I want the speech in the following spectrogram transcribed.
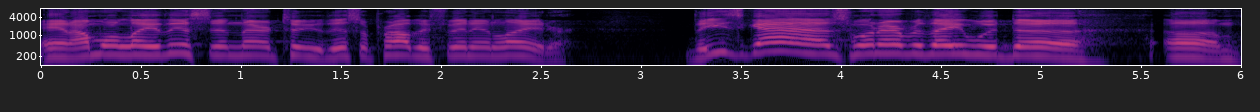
And I'm going to lay this in there too. This will probably fit in later. These guys, whenever they would uh, um,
